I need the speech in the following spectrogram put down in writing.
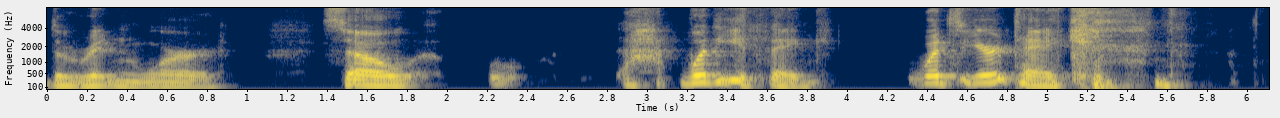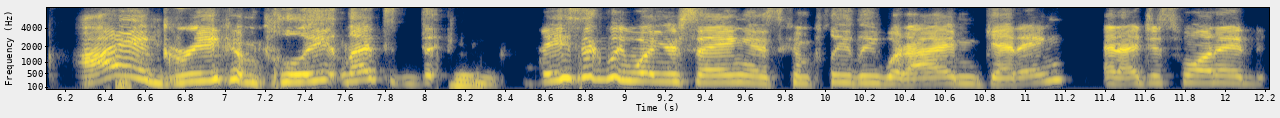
the written word. So, what do you think? What's your take? I agree completely. Let's hmm. basically what you're saying is completely what I'm getting, and I just wanted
